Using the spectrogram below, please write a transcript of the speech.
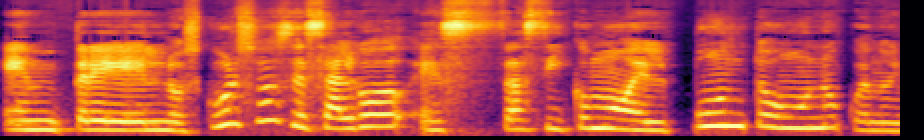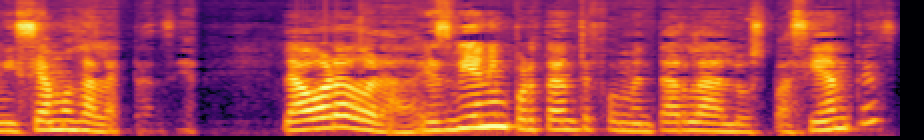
entre los cursos, es algo, es así como el punto uno cuando iniciamos la lactancia. La hora dorada. Es bien importante fomentarla a los pacientes,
